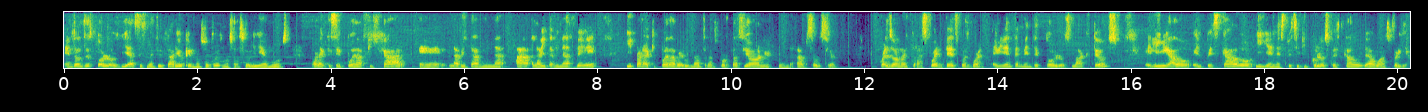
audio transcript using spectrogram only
Entonces todos los días es necesario que nosotros nos asoliemos para que se pueda fijar eh, la vitamina A, la vitamina D y para que pueda haber una transportación y una absorción. ¿Cuáles son nuestras fuentes? Pues bueno, evidentemente todos los lácteos, el hígado, el pescado y en específico los pescados de aguas frías.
